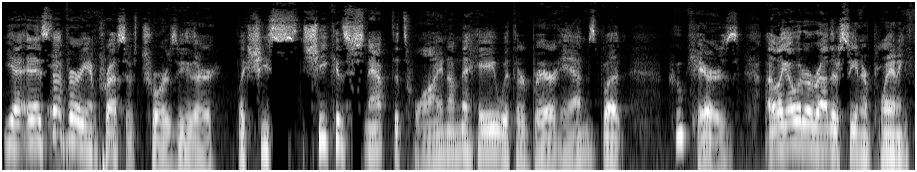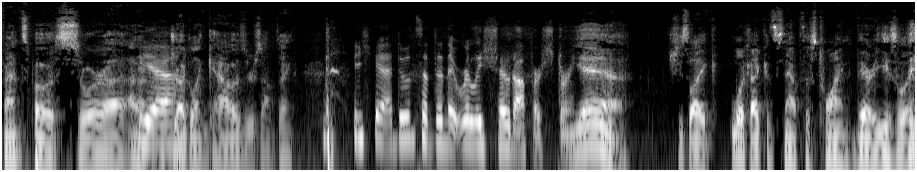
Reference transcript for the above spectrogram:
yeah, and it's not very impressive chores either. Like she she can snap the twine on the hay with her bare hands, but who cares? I like I would have rather seen her planting fence posts or uh, I don't Yeah. know, juggling cows or something. yeah, doing something that really showed off her strength. Yeah. She's like, look, I can snap this twine very easily.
